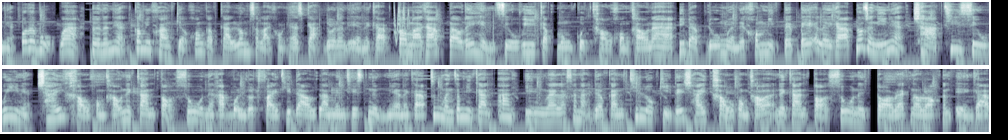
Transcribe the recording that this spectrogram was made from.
เนี่ยก็ระบุว่าเธอนั้นเนี่ยก็มีความเกี่ยวข้องกับการล่มสลายของแอสการ์ดด้วยนั่นเองนะครับ ต่อมาครับเราได้เห็นซิลวี่กับมงกุฎเขาของเขานะฮะที่แบบดูเหมือนในคอมิกเป๊ะๆเลยครับ นอกจากนี้เนี่ยฉากที่ซิลวี่เนี่ยใช้เขาของเขาในการต่อสู้นะครับบนรถไฟที่ดาวลาเมนทิสหนึ่งเนี่ยนะครับซึ่งมันก็มีการอ้างอิงในลักษณะเดียวกันที่โลกิได้ใช้เขาของเขาในการต่อ่อสู้ในตอแร็กนาร็อกนั่นเองครับ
